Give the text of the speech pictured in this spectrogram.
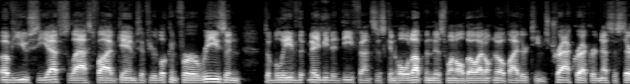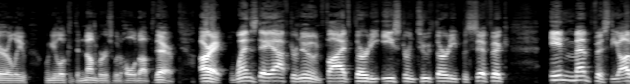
of UCF's last five games if you're looking for a reason to believe that maybe the defenses can hold up in this one, although I don't know if either team's track record necessarily, when you look at the numbers, would hold up there. All right, Wednesday afternoon, 5.30 Eastern, 2.30 Pacific in Memphis. The Auto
